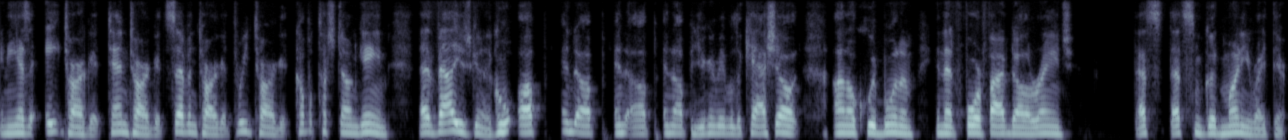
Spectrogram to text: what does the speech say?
and he has an eight target, 10 target, seven target, three target, couple touchdown game, that value is going to go up and up and up and up. And you're going to be able to cash out on Okwuegbunam in that four or $5 range. That's, that's some good money right there.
